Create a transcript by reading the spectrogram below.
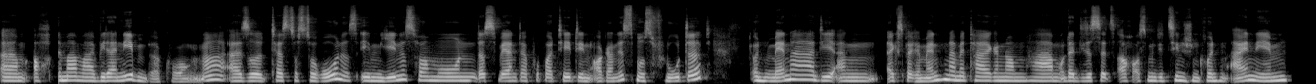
ähm, auch immer mal wieder Nebenwirkungen. Ne? Also Testosteron ist eben jenes Hormon, das während der Pubertät den Organismus flutet. Und Männer, die an Experimenten damit teilgenommen haben oder die das jetzt auch aus medizinischen Gründen einnehmen,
